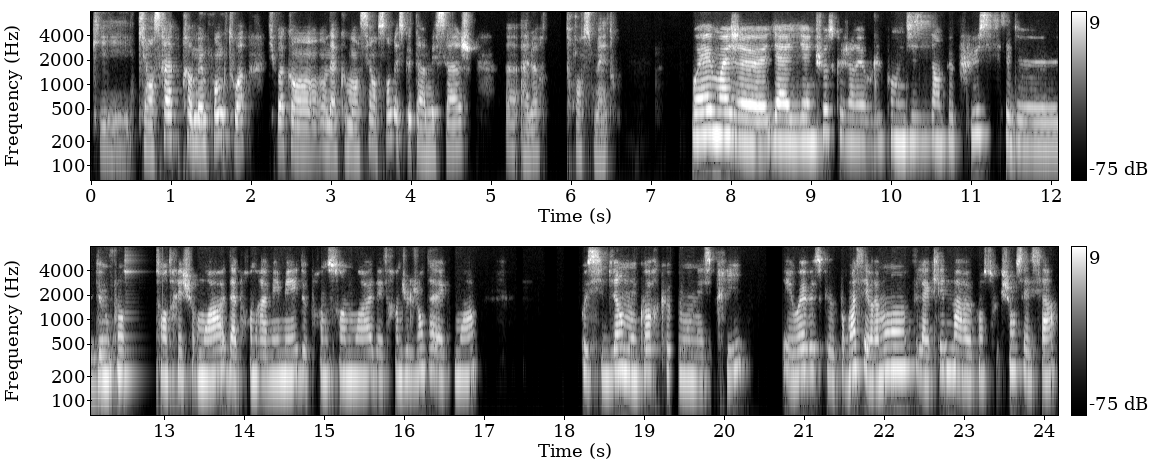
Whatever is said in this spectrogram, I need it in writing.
qui, qui, en serait à peu près au même point que toi. Tu vois, quand on a commencé ensemble, est-ce que tu as un message euh, à leur transmettre? Ouais, moi, il y a, y a, une chose que j'aurais voulu qu'on me dise un peu plus, c'est de, de, me concentrer sur moi, d'apprendre à m'aimer, de prendre soin de moi, d'être indulgente avec moi, aussi bien mon corps que mon esprit. Et ouais, parce que pour moi, c'est vraiment la clé de ma reconstruction, c'est ça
